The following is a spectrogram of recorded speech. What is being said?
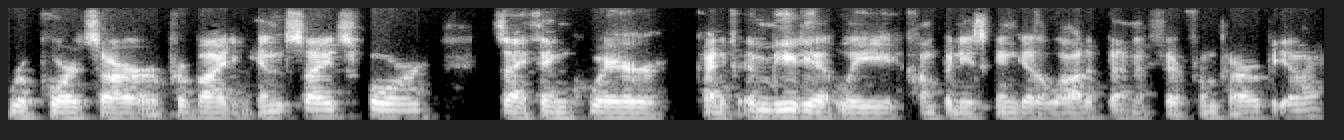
reports are providing insights for. So I think where kind of immediately companies can get a lot of benefit from Power BI.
